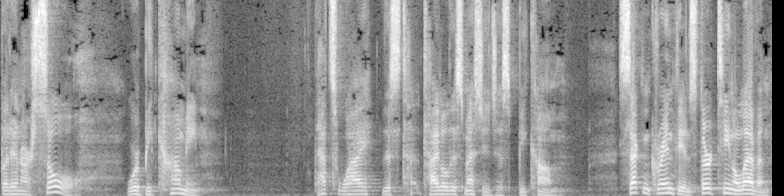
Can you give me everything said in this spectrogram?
But in our soul, we're becoming. That's why this t- title this message is Become. 2 Corinthians 13 11.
